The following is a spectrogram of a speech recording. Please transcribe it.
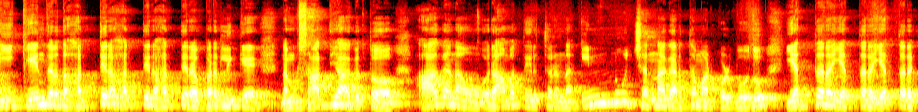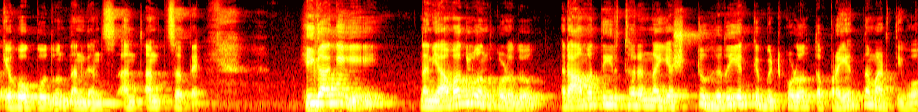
ಈ ಕೇಂದ್ರದ ಹತ್ತಿರ ಹತ್ತಿರ ಹತ್ತಿರ ಬರಲಿಕ್ಕೆ ನಮ್ಗೆ ಸಾಧ್ಯ ಆಗುತ್ತೋ, ಆಗ ನಾವು ರಾಮತೀರ್ಥರನ್ನ ಇನ್ನೂ ಚೆನ್ನಾಗಿ ಅರ್ಥ ಮಾಡ್ಕೊಳ್ಬೋದು, ಎತ್ತರ ಎತ್ತರ, ಎತ್ತರಕ್ಕೆ ಹೋಗ್ಬೋದು ಅಂತ ನನಗೆ ಅನ್ಸ್ ಅನ್ ಅನ್ಸುತ್ತೆ. ಹೀಗಾಗಿ ನಾನು ಯಾವಾಗಲೂ ಅಂದ್ಕೊಳ್ಳೋದು, ರಾಮತೀರ್ಥರನ್ನು ಎಷ್ಟು ಹೃದಯಕ್ಕೆ ಬಿಟ್ಕೊಳ್ಳುವಂಥ ಪ್ರಯತ್ನ ಮಾಡ್ತೀವೋ,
